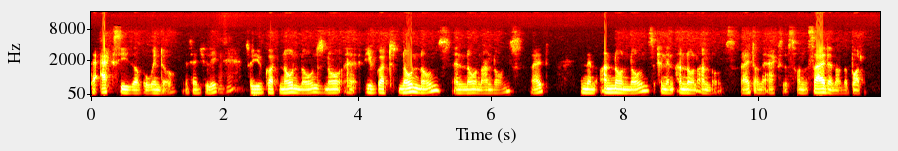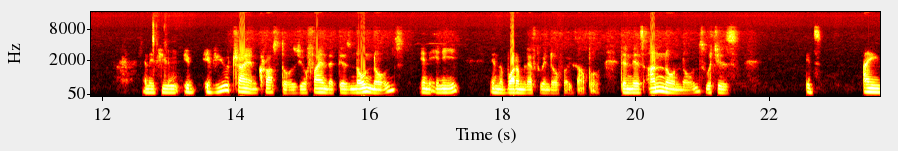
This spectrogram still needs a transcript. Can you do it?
the axes of a window, essentially, Mhm. so you've got known knowns, no, uh, you've got known knowns and known unknowns, right? And then unknown knowns and then unknown unknowns, right? On the axis, on the side and on the bottom. And if you if, if you try and cross those, you'll find that there's known knowns in any in the bottom left window, for example. Then there's unknown knowns, which is it's I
